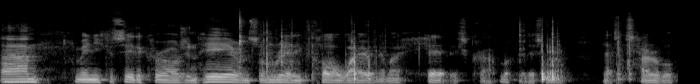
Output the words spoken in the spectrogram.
Um, I mean, you can see the corrosion here and some really poor wiring. And I hate this crap. Look at this one. That's terrible.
